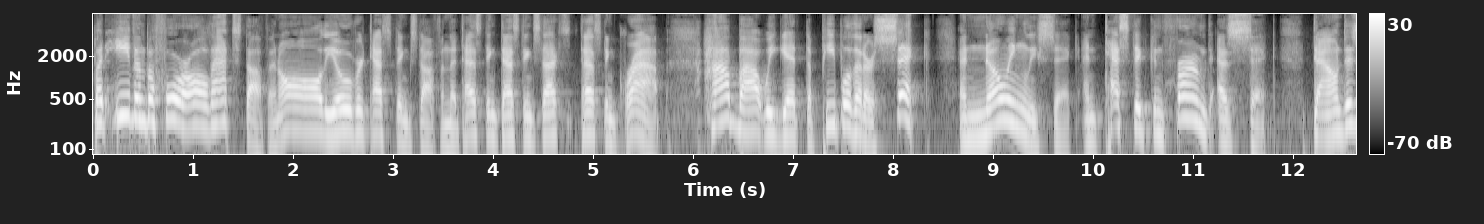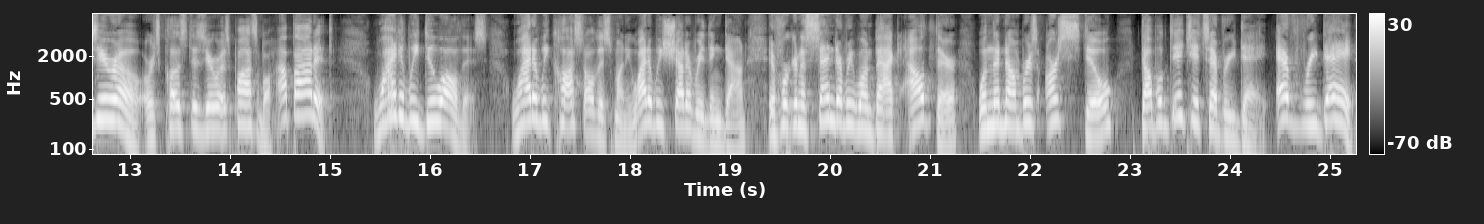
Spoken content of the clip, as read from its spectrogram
But even before all that stuff and all the over testing stuff and the testing, testing, testing crap, how about we get the people that are sick and knowingly sick and tested confirmed as sick down to zero or as close to zero as possible? How about it? Why did we do all this? Why did we cost all this money? Why did we shut everything down if we're going to send everyone back out there when the numbers are still double digits every day? Every day.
